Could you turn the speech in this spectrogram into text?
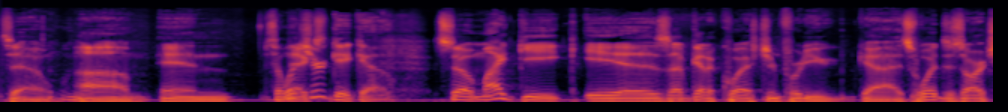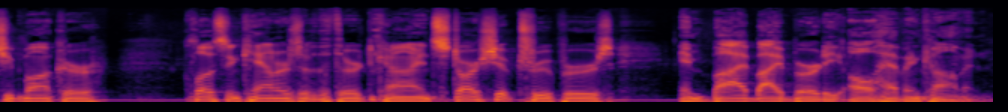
So, um, and So what's Next- your geeko? So my geek is I've got a question for you guys. What does Archie Bunker, Close Encounters of the Third Kind, Starship Troopers, and Bye Bye Birdie all have in common?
